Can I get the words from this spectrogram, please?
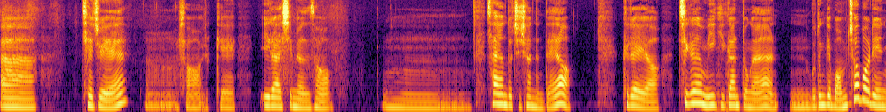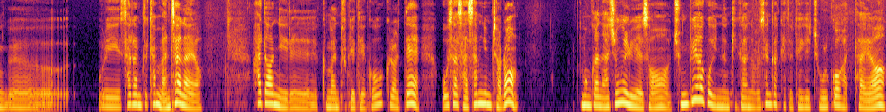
아, 제주에서 이렇게 일하시면서, 음, 사연도 주셨는데요. 그래요. 지금 이 기간 동안, 음, 모든 게 멈춰버린, 그, 우리 사람들 참 많잖아요. 하던 일을 그만두게 되고, 그럴 때, 5443님처럼 뭔가 나중을 위해서 준비하고 있는 기간으로 생각해도 되게 좋을 것 같아요.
